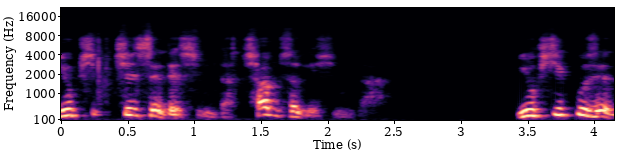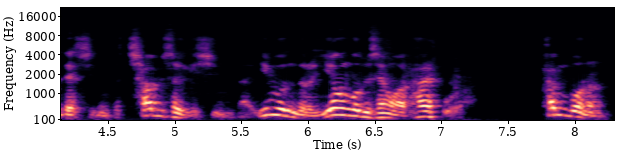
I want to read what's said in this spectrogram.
67세 됐습니다. 참석이십니다. 69세 됐습니다. 참석이십니다. 이분들은 연금 생활을 하고 한 분은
